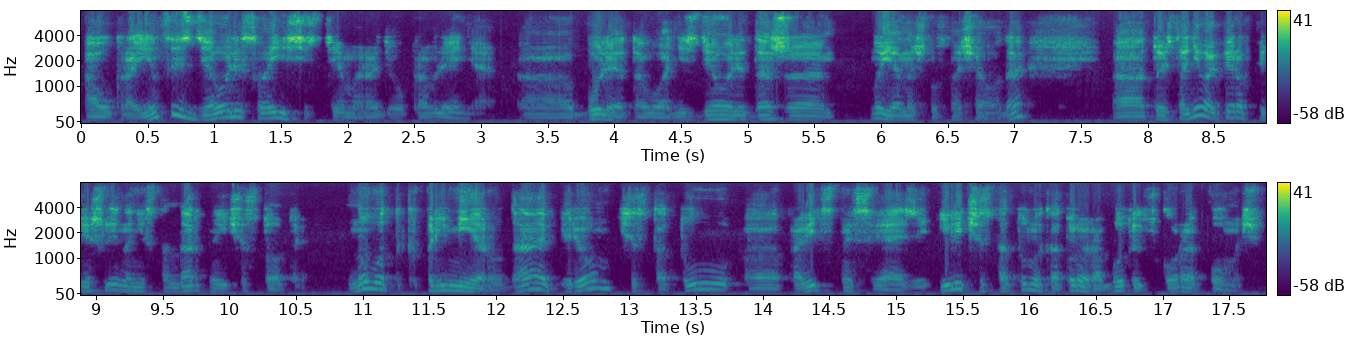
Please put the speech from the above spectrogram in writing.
А украинцы сделали свои системы радиоуправления. А, более того, они сделали даже, ну, я начну сначала, да, а, то есть они, во-первых, перешли на нестандартные частоты. Ну вот, к примеру, да, берем частоту э, правительственной связи или частоту, на которой работает скорая помощь,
